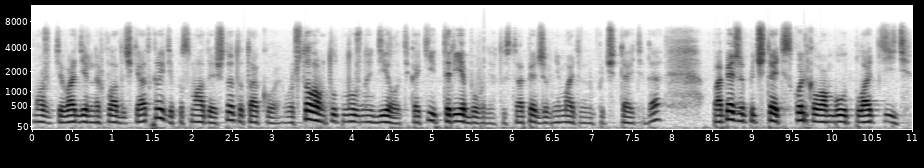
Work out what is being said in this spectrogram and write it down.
можете в отдельной вкладочке открыть и посмотреть, что это такое. Вот что вам тут нужно делать, какие требования. То есть, опять же, внимательно почитайте, да? Опять же, почитайте, сколько вам будут платить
